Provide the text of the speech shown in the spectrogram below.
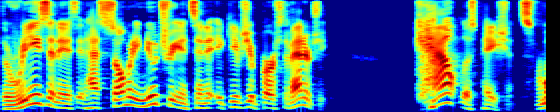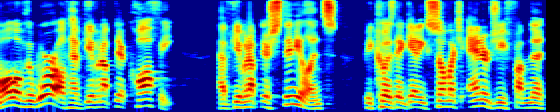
The reason is it has so many nutrients in it, it gives you a burst of energy. Countless patients from all over the world have given up their coffee, have given up their stimulants because they're getting so much energy from the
